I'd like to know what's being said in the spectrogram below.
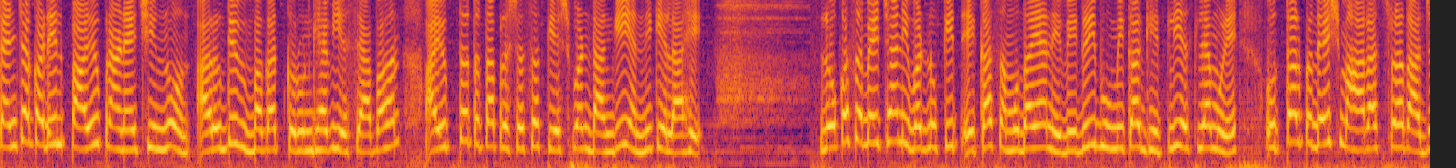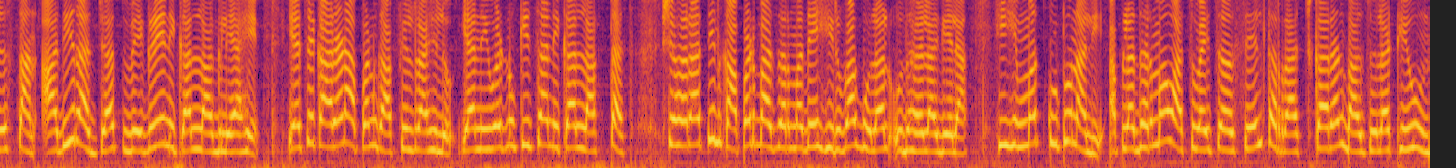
त्यांच्याकडील पाळीव प्राण्याची नोंद आरोग्य विभागात करून घ्यावी असे आवाहन आयुक्त तथा प्रशासक यशवंत डांगे यांनी केलं आहे. लोकसभेच्या निवडणुकीत एका समुदायाने वेगळी भूमिका घेतली असल्यामुळे उत्तर प्रदेश महाराष्ट्र राजस्थान आदी राज्यात वेगळे निकाल लागले आहे. याचे कारण आपण गाफील राहिलो. या निवडणुकीचा निकाल लागताच शहरातील कापड बाजारमध्ये हिरवा गुलाल उधळला गेला. ही हिंमत कुठून आली? आपला धर्म वाचवायचा असेल तर राजकारण बाजूला ठेवून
